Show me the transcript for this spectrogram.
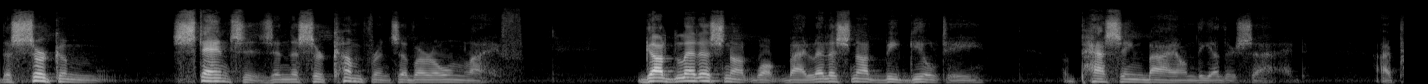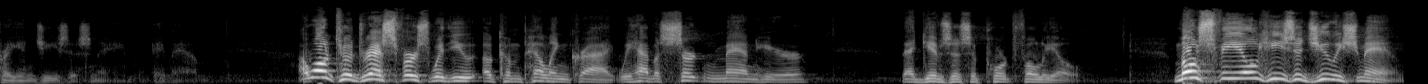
the circumstances and the circumference of our own life. God, let us not walk by, let us not be guilty of passing by on the other side. I pray in Jesus' name. Amen. I want to address first with you a compelling cry. We have a certain man here that gives us a portfolio. Most feel he's a Jewish man.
